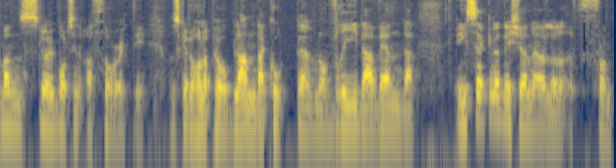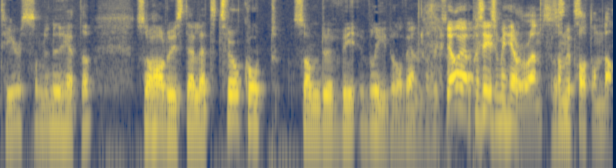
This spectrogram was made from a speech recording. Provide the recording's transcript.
man slår ju bort sin authority. Och så ska du hålla på och blanda korten och vrida, vända. I second edition, eller Frontiers som det nu heter, så har du istället två kort som du vrider och vänder. Liksom. Ja, ja precis som i Hero Rams som vi pratar om där.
